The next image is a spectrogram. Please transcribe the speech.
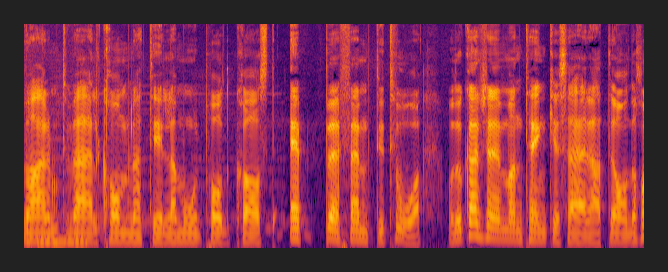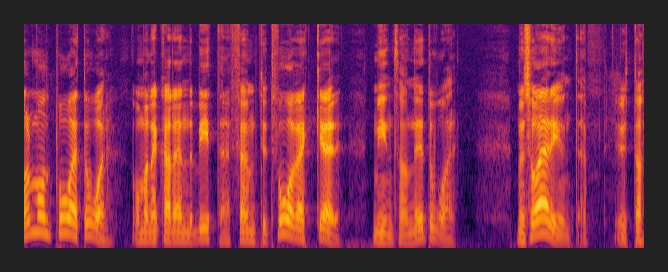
Varmt välkomna till Amour Podcast Eppe 52. Och då kanske man tänker så här att ja, då har de hållit på ett år. Om man är kalenderbitare. 52 veckor minsann, det är ett år. Men så är det ju inte. Utan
